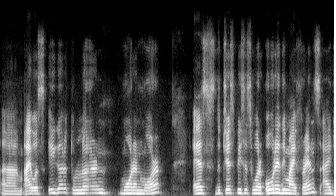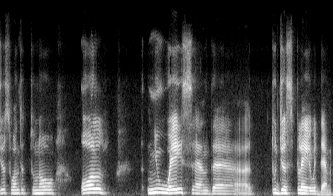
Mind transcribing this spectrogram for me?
um, I was eager to learn more and more as the chess pieces were already my friends, I just wanted to know all new ways and uh, to just play with them.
